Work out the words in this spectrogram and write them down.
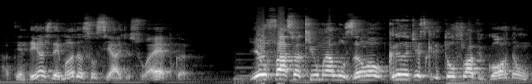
atender às demandas sociais de sua época. E eu faço aqui uma alusão ao grande escritor Flávio Gordon,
